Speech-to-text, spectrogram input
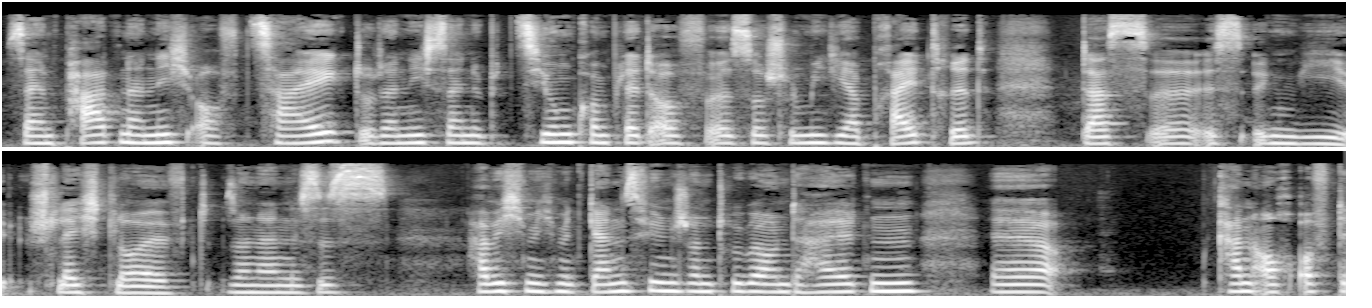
seinen Partner nicht oft zeigt oder nicht seine Beziehung komplett auf äh, Social Media breitritt, dass äh, es irgendwie schlecht läuft, sondern es ist, habe ich mich mit ganz vielen schon drüber unterhalten, äh, kann auch oft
